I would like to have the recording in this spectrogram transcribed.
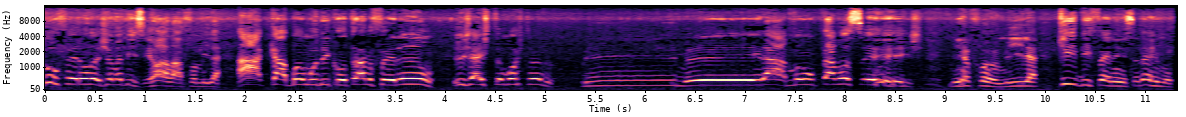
do Feirão da Jana Bezerra? Olha lá, família, acabamos de encontrar no feirão e já estão mostrando primeira mão para vocês. Minha família, que diferença, né, irmão?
